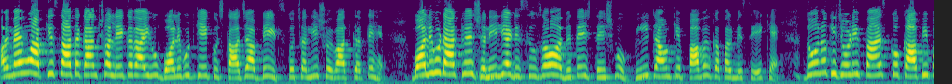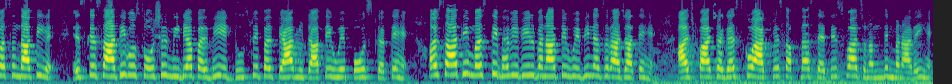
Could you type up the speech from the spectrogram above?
और मैं हूँ आपके साथ आकांक्षा लेकर आई हूँ बॉलीवुड के कुछ ताज़ा अपडेट्स। तो चलिए शुरुआत करते हैं। बॉलीवुड एक्ट्रेस जनेलिया डिसूजा और रितेश देशमुख बी टाउन के पावर कपल में से एक हैं। दोनों की जोड़ी फैंस को काफ़ी पसंद आती है। इसके साथ ही वो सोशल मीडिया पर भी एक दूसरे पर प्यार लुटाते हुए पोस्ट करते हैं और साथ ही मस्ती भरी रील बनाते हुए भी नज़र आ जाते हैं। आज पाँच अगस्त को एक्ट्रेस अपना सैतीसवा जन्मदिन मना रही है।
